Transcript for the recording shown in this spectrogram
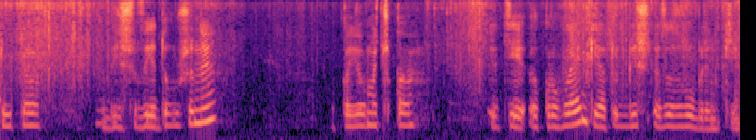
Тут а, більш видовжене. Кайомочка. Ці кругленькі, а тут більш зазубренькі.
